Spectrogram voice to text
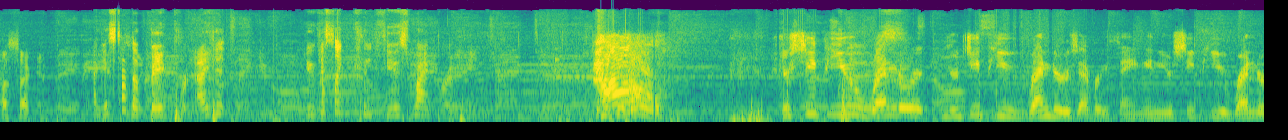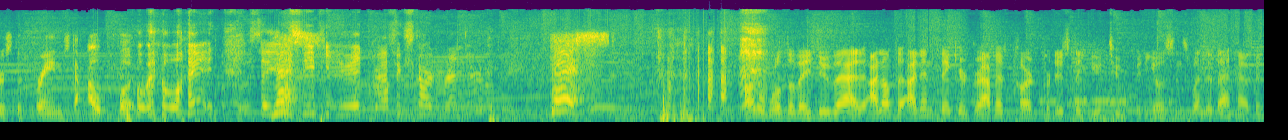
a second. I just had a big. Br- I just. You just like confused my brain. How? Your CPU render, your GPU renders everything, and your CPU renders the frames to output. Wait, what? So Yes! your CPU and graphics card render? Yes. How in the world do they do that? I don't. Th- I didn't think your graphics card produced a YouTube video. Since when did that happen?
